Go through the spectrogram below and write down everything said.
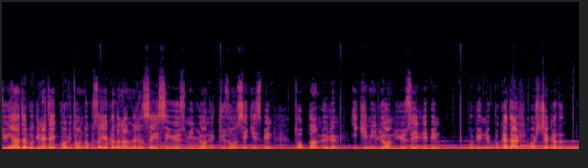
Dünyada bugüne dek Covid-19'a yakalananların sayısı 100 milyon 318 bin. Toplam ölüm 2 milyon 150 bin. Bugünlük bu kadar. Hoşçakalın.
